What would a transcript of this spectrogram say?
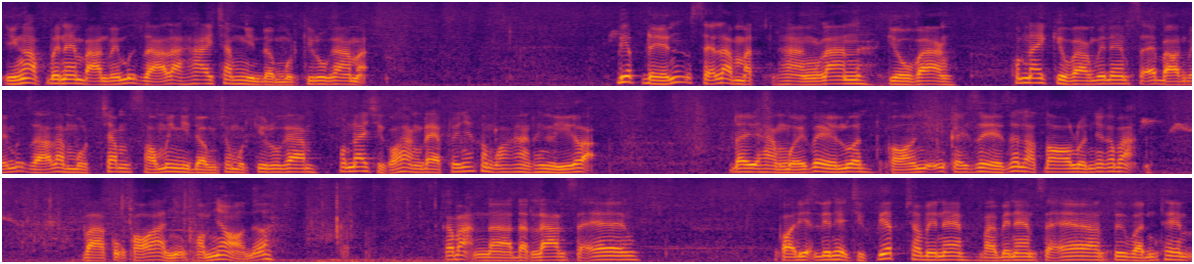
Ý ngọc bên em bán với mức giá là 200.000 đồng một kg ạ. Tiếp đến sẽ là mặt hàng lan kiều vàng. Hôm nay kiều vàng bên em sẽ bán với mức giá là 160.000 đồng cho một kg. Hôm nay chỉ có hàng đẹp thôi nhé, không có hàng thanh lý đâu ạ. Đây hàng mới về luôn, có những cái rề rất là to luôn nhé các bạn. Và cũng có cả những khóm nhỏ nữa. Các bạn à, đặt lan sẽ gọi điện liên hệ trực tiếp cho bên em và bên em sẽ tư vấn thêm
